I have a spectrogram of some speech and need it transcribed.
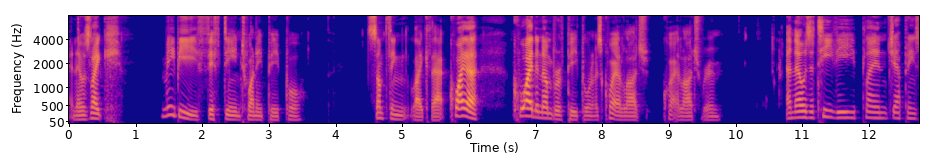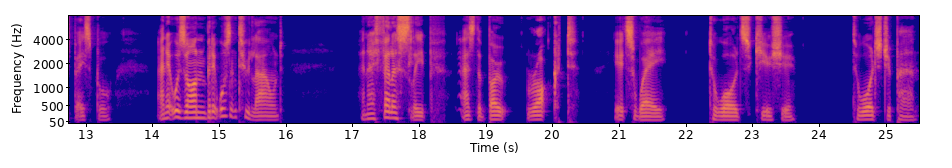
And there was like maybe 15, 20 people something like that. Quite a quite a number of people, and it was quite a large quite a large room. And there was a TV playing Japanese baseball, and it was on, but it wasn't too loud. And I fell asleep as the boat rocked its way towards Kyushu, towards Japan.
